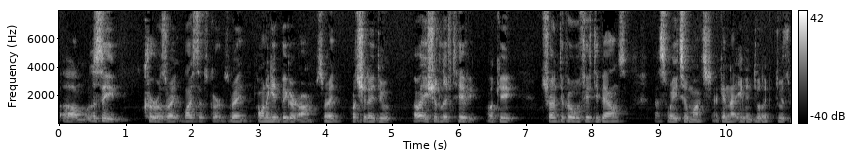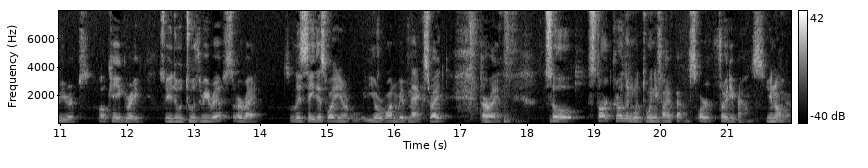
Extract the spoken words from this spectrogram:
um, let's say curls, right? Biceps curls, right? I want to get bigger arms, right? What should I do? All right, you should lift heavy. Okay, trying to curl with 50 pounds. That's way too much. I cannot even do like two, three reps. Okay, great. So you do two, three reps. All right. So let's say this one your your one rep max, right? All right. So start curling with 25 pounds or 30 pounds. You know, Yeah.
